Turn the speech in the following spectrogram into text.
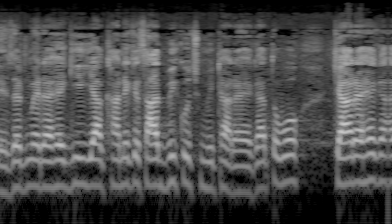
डेजर्ट में रहेगी या खाने के साथ भी कुछ मीठा रहेगा तो वो क्या रहेगा?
